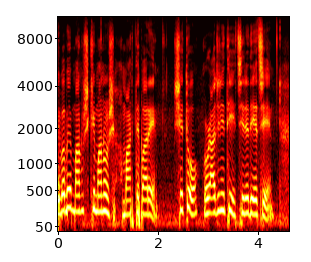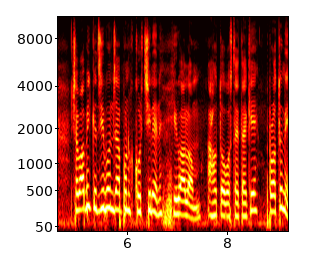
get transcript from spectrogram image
এভাবে মানুষকে মানুষ মারতে পারে? সে তো রাজনীতি ছেড়ে দিয়েছে। স্বাভাবিক জীবনযাপন করছিলেন হিরো আলম। আহত অবস্থায় তাকে প্রথমে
